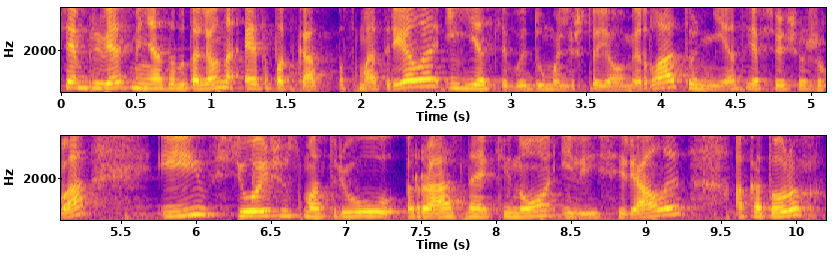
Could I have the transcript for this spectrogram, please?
Всем привет, меня зовут Алена, это подкаст «Посмотрела», и если вы думали, что я умерла, то нет, я все еще жива, и все еще смотрю разное кино или сериалы, о которых,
